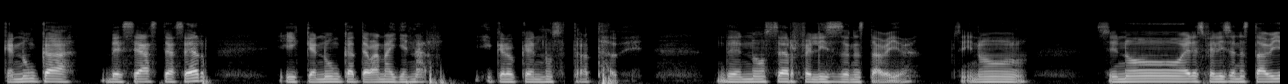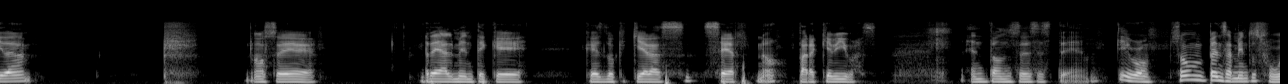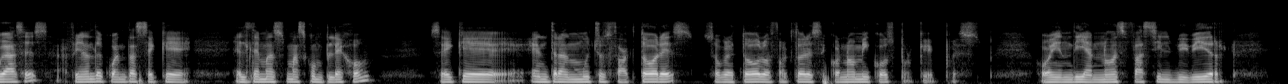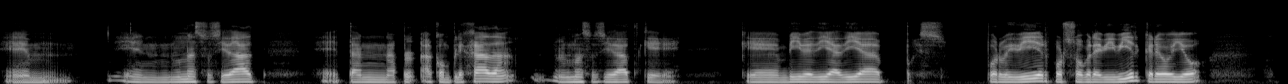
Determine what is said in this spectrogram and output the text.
que nunca deseaste hacer y que nunca te van a llenar. Y creo que no se trata de, de no ser felices en esta vida. Si no, si no eres feliz en esta vida, no sé realmente qué, qué es lo que quieras ser, ¿no? Para que vivas. Entonces, este, digo, son pensamientos fugaces. A final de cuentas sé que el tema es más complejo. Sé que entran muchos factores, sobre todo los factores económicos, porque pues hoy en día no es fácil vivir en una sociedad eh, tan acomplejada, en una sociedad que, que vive día a día pues por vivir, por sobrevivir, creo yo,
